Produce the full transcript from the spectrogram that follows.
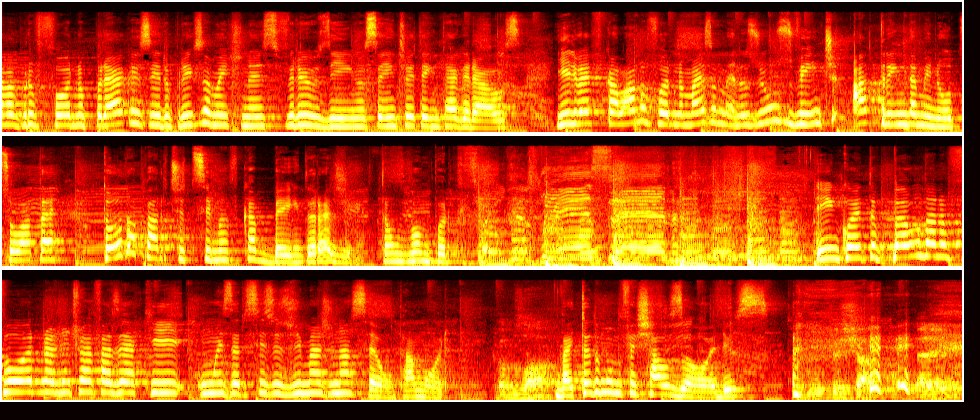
leva pro forno pré-aquecido, principalmente nesse friozinho, 180 graus. E ele vai ficar lá no forno mais ou menos de uns 20 a 30 minutos, ou até toda a parte de cima ficar bem douradinha. Então vamos pôr pro forno. Enquanto o pão tá no forno, a gente vai fazer aqui um exercício de imaginação, tá amor? Vamos lá. Vai todo mundo fechar os olhos. Vou fechar. Pera aí.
